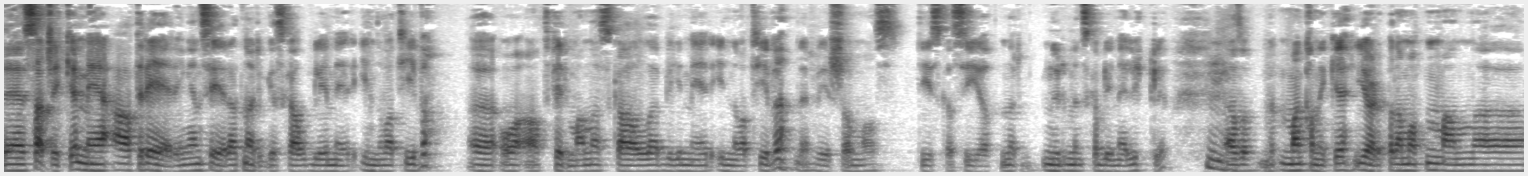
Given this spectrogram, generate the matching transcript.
Det starter ikke med at regjeringen sier at Norge skal bli mer innovative, eh, og at firmaene skal bli mer innovative. Det blir som om de skal si at nordmenn skal bli mer lykkelige. Altså, man kan ikke gjøre det på den måten. Man, uh,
